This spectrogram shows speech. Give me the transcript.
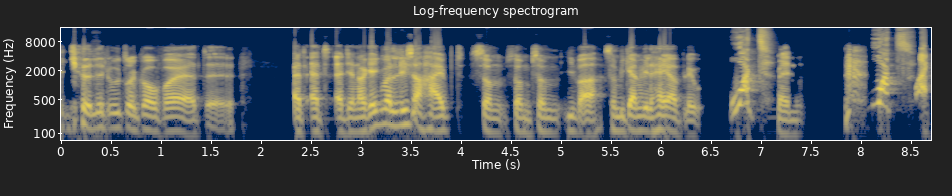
givet lidt udtryk over for, at, øh, at, at, at jeg nok ikke var lige så hyped, som, som, som I var, som I gerne ville have, jeg blev. What? Men What? What?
